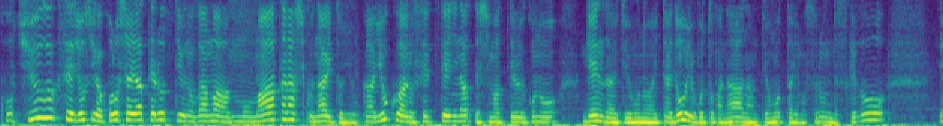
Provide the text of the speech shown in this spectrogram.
こ中学生女子が殺し屋やってるっていうのがまあもう真新しくないというか、よくある設定になってしまってるこの現在というものは一体どういうことかななんて思ったりもするんですけど、え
